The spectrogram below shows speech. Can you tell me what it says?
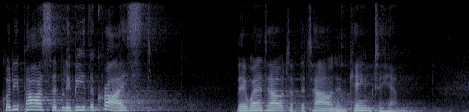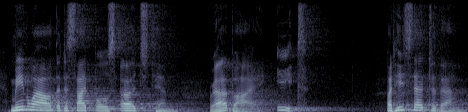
Could he possibly be the Christ? They went out of the town and came to him. Meanwhile, the disciples urged him, Rabbi, eat. But he said to them,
